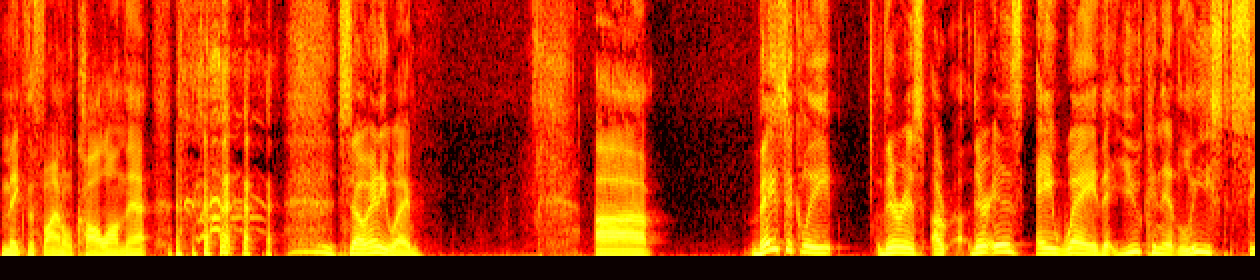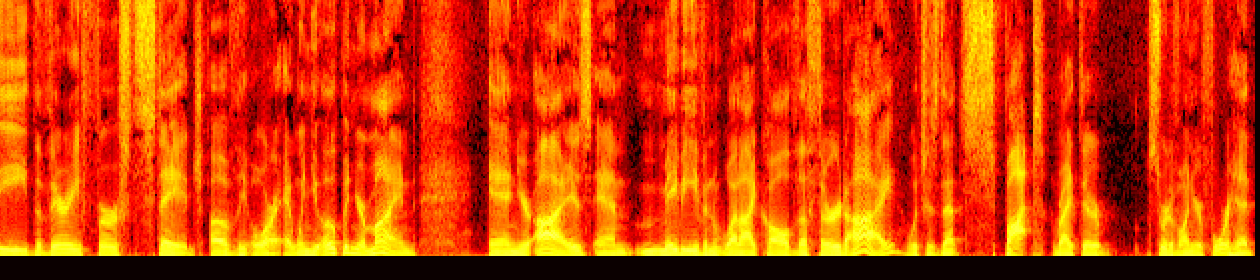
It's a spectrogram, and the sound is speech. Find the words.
make the final call on that. so anyway, uh, basically there is a there is a way that you can at least see the very first stage of the aura, and when you open your mind and your eyes, and maybe even what I call the third eye, which is that spot right there, sort of on your forehead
